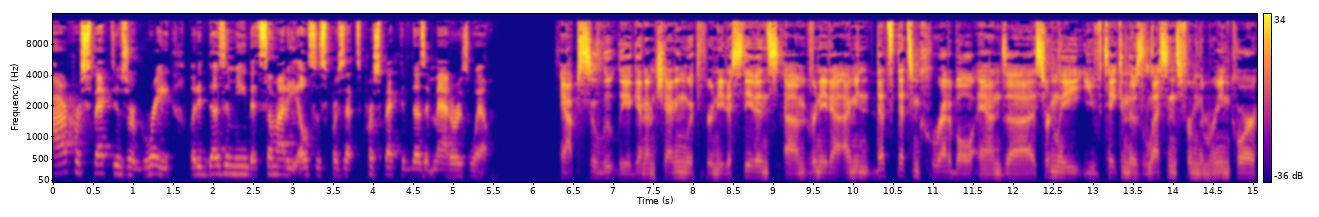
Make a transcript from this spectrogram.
Our perspectives are great, but it doesn't mean that somebody else's perspective doesn't matter as well. Absolutely. Again, I'm chatting with Vernita Stevens. Um, Vernita, I mean, that's that's incredible, and uh, certainly you've taken those lessons from the Marine Corps.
